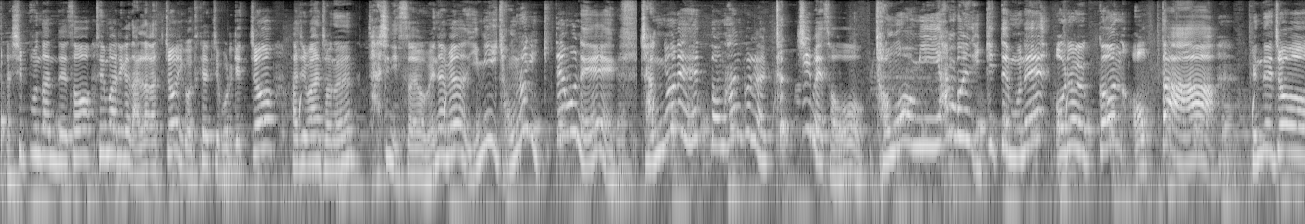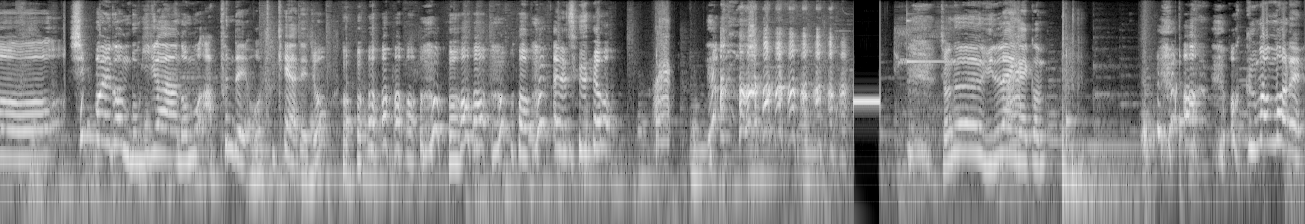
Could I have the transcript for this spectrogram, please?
자 10분도 안 돼서 3마리가 날아갔죠? 이거 어떻게 할지 모르겠죠? 하지만 저는 자신 있어요 왜냐면 이미 경력이 있기 때문에 작년에 했던 한글날 특집에서 경험이 한 번 있기 때문에 어려울 건 없다 근데 저 시뻘건 모기가 너무 아픈데 어떻게 해야 되죠? 알려주세요 저는 윗라인 갈 건 아, 어, 그만 말해.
